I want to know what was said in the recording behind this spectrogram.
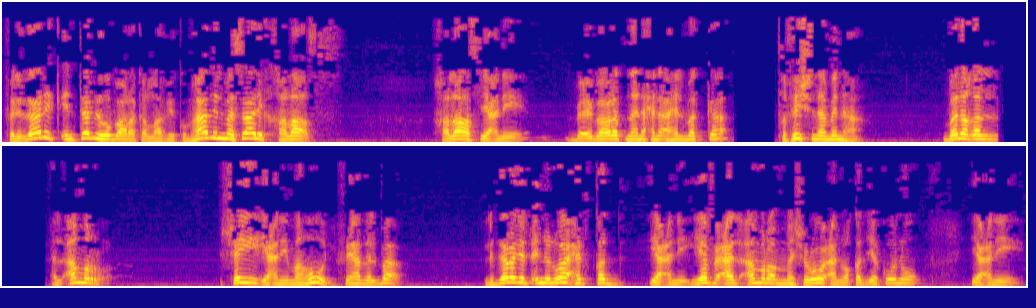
فلذلك انتبهوا بارك الله فيكم. هذه المسالك خلاص. خلاص يعني بعبارتنا نحن أهل مكة طفشنا منها. بلغ الأمر شيء يعني مهول في هذا الباب لدرجة أن الواحد قد يعني يفعل أمرا مشروعا وقد يكون يعني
